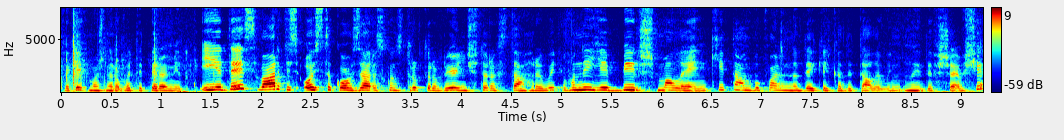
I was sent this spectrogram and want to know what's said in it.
з яких можна робити пірамідку. І десь вартість ось такого зараз конструктора в районі 400 гривень. Вони є більш маленькі, там буквально на декілька деталей вони дешевші.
